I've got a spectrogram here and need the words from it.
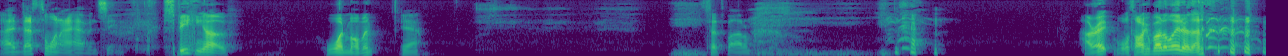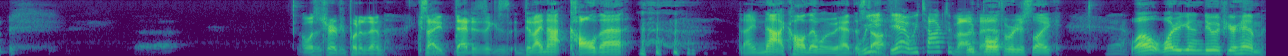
I, that's the one I haven't seen. speaking of one moment Yeah. It's at the bottom. all right we'll talk about it later then I wasn't sure if you put it in because I that is ex- did I not call that did I not call that when we had the We, stuff yeah, we talked about we that. both were just like Yeah. well what are you gonna do if you're him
